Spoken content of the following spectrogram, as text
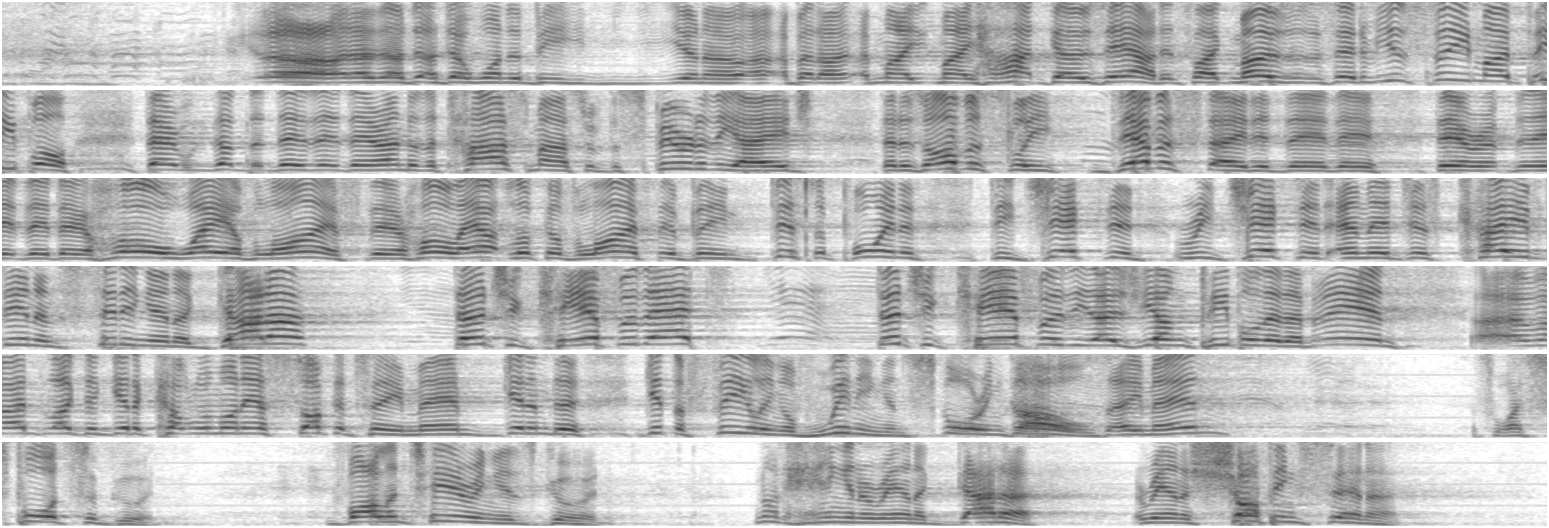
Oh, I, I don't want to be you know, uh, but I, my, my heart goes out. It's like Moses said, Have you seen my people? They're, they're, they're under the taskmaster of the spirit of the age that has obviously devastated their, their, their, their, their, whole way of life, their whole outlook of life. They've been disappointed, dejected, rejected, and they're just caved in and sitting in a gutter. Don't you care for that? Don't you care for those young people that are, man, uh, I'd like to get a couple of them on our soccer team, man. Get them to get the feeling of winning and scoring goals. Amen. That's why sports are good. Volunteering is good. Not hanging around a gutter, around a shopping center.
